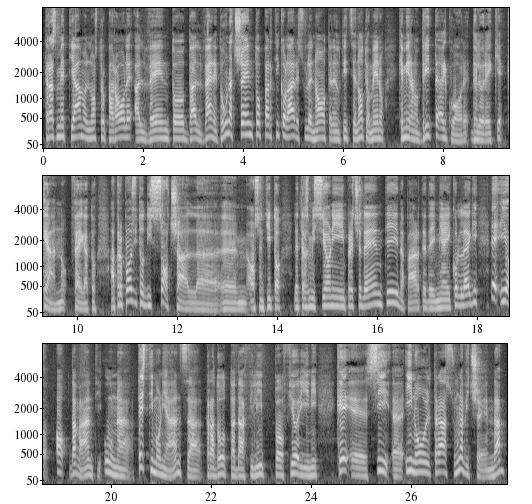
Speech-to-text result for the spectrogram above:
trasmettiamo il nostro parole al vento dal Veneto, un accento particolare sulle note, le notizie note o meno che mirano dritte al cuore delle orecchie che hanno fegato. A proposito di social, ehm, ho sentito le trasmissioni precedenti da parte dei miei colleghi e io ho davanti una testimonianza tradotta da Filippo Fiorini che eh, si eh, inoltra su una vicenda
